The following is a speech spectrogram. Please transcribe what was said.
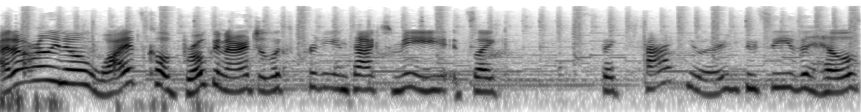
I don't really know why it's called Broken Arch. It looks pretty intact to me. It's like spectacular. You can see the hills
